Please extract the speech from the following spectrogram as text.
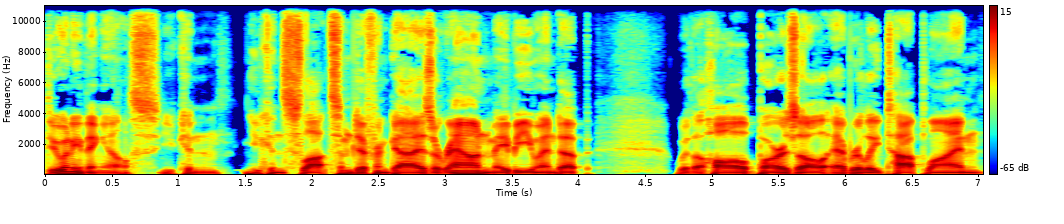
do anything else. You can you can slot some different guys around. Maybe you end up with a Hall, Barzal, Eberle top line,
